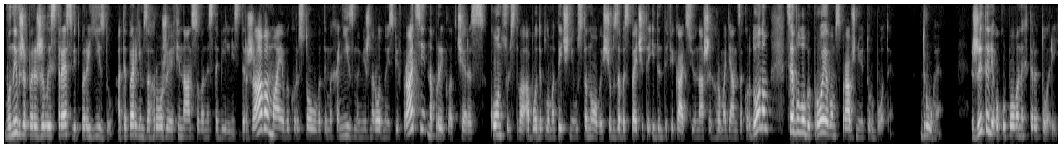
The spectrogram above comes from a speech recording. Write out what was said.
Вони вже пережили стрес від переїзду, а тепер їм загрожує фінансова нестабільність. Держава має використовувати механізми міжнародної співпраці, наприклад, через консульства або дипломатичні установи, щоб забезпечити ідентифікацію наших громадян за кордоном. Це було би проявом справжньої турботи. Друге жителі окупованих територій.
